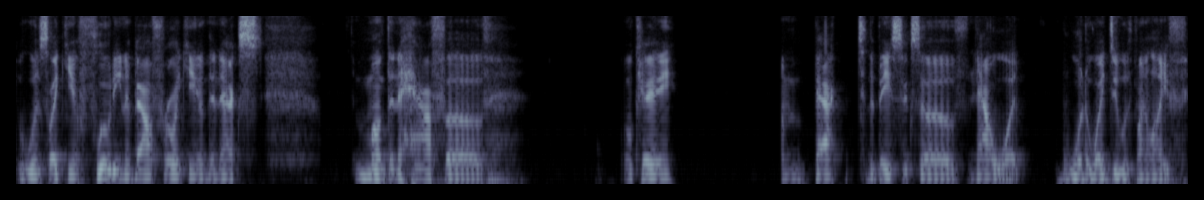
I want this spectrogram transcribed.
was like you know floating about for like you know the next month and a half of okay I'm back to the basics of now what? What do I do with my life?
